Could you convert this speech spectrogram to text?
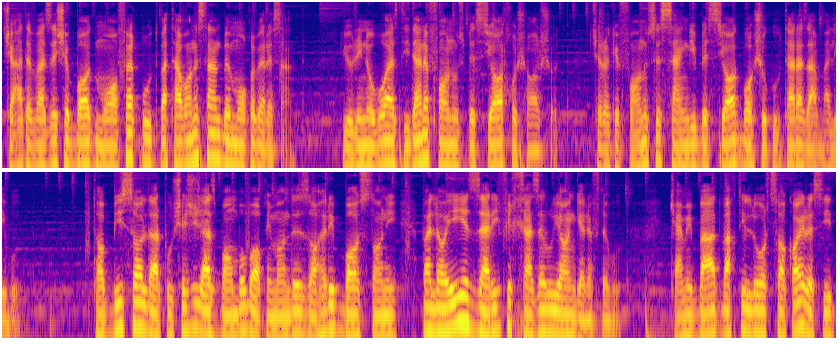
جهت وزش باد موافق بود و توانستند به موقع برسند. یورینوبو از دیدن فانوس بسیار خوشحال شد چرا که فانوس سنگی بسیار باشکوهتر از اولی بود. تا 20 سال در پوششی از بامبو باقی مانده ظاهری باستانی و لایه ظریفی خزه روی آن گرفته بود. کمی بعد وقتی لورد ساکای رسید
